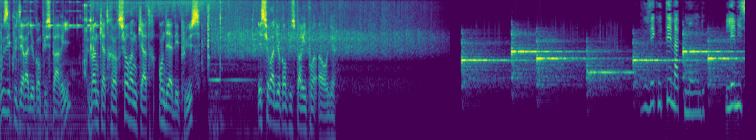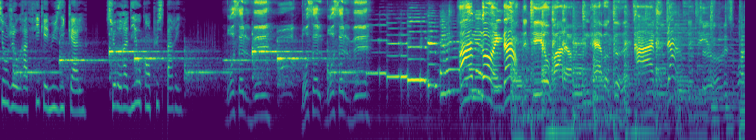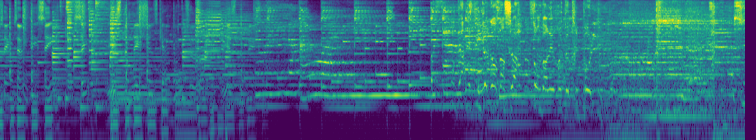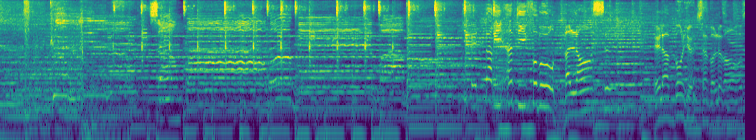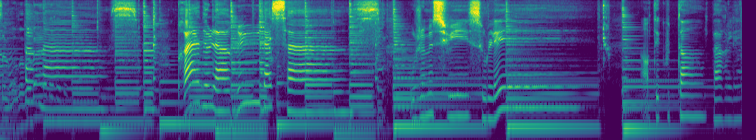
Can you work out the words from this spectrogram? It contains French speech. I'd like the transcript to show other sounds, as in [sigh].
Vous écoutez Radio Campus Paris, 24 h sur 24 en DAB+, et sur radiocampusparis.org. Vous écoutez MapMonde, l'émission géographique et musicale, sur Radio Campus Paris. Bruxelles V, Bruxelles, Bruxelles V. I'm going down to Tijuana and have a good time. Chat tombe dans les rues de Tripoli. qui fait de Paris un petit faubourg de Valence et la banlieue symbole de Vence. près de la rue d'Assas, où je me suis saoulé t'écoutant parler.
